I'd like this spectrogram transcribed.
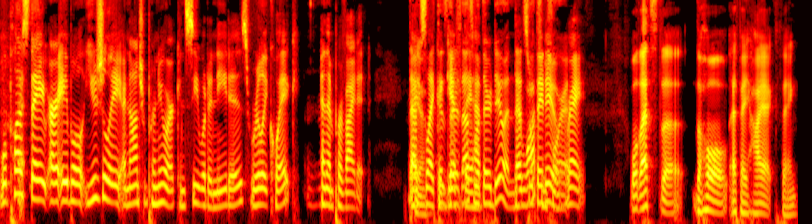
Well, plus uh, they are able. Usually, an entrepreneur can see what a need is really quick mm-hmm. and then provide it. That's Yeah. like a gift. that's they what have. they're doing. They're That's what they watching do, for it. right? Well, that's the the whole F.A. Hayek thing,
